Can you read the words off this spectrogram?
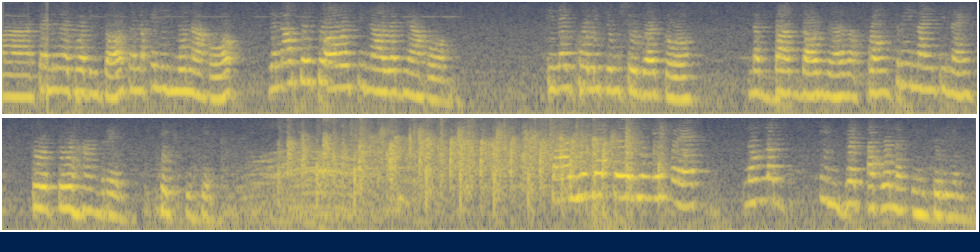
ah, seminar po dito. So, nakinig muna ako. Then, after 2 hours, tinawag niya ako. Chinek ko ulit yung sugar ko. Nag-back down siya from 399 to 266. Tayo na po yung effect nung nag-inject ako ng insulin.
